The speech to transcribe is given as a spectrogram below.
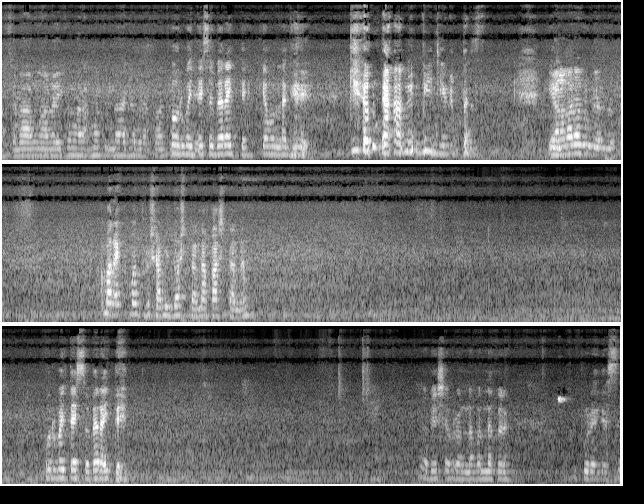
আসসালামু আলাইকুম ওয়া রাহমাতুল্লাহি ওয়া বারাকাতুহু। বেড়াইতে। কেমন লাগে? কেউ না আমি ভিডিও করতেছি। আমার একমাত্র স্বামী দশটা না পাঁচটা না। ওর বাইতেছে বেড়াইতে। সব রান্না বান্না করে উপরে গেছে।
